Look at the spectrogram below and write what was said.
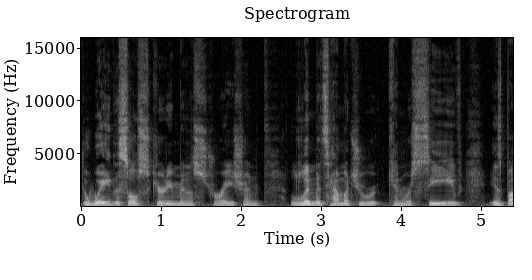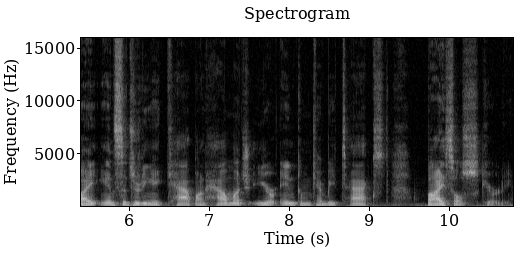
The way the Social Security Administration limits how much you re- can receive is by instituting a cap on how much your income can be taxed by Social Security.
